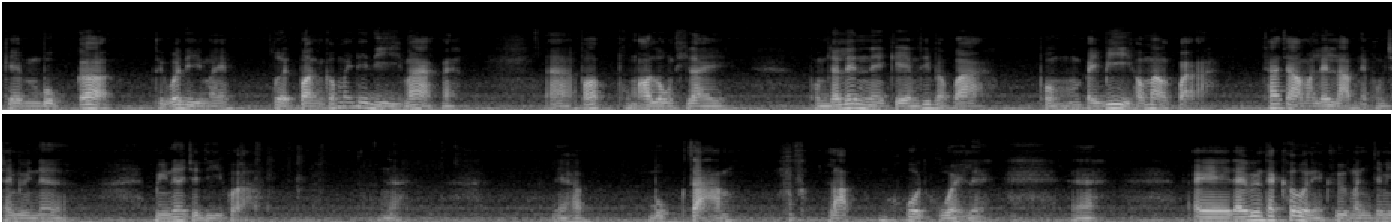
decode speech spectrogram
เกมบุกก็ถือว่าดีไหม เปิดบอลก็ไม่ได้ดีมากนะอ่าเพราะผมเอาลงทีไร ผมจะเล่นในเกมที่แบบว่า ผมไปบี้เขามากกว่า ถ้าจะเอามาเล่นรับเนี่ยผมใช้มิวเนอร์มิวเนอร์จะดีกว่านะเนี่ยครับ บุกสามรับโคตรห่วยเลยนะ อ้ diving tackle เนี่ยคือมันจะมี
